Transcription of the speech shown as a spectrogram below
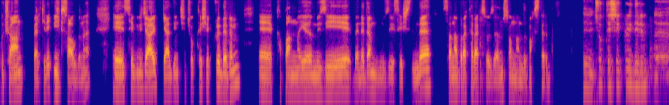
uçağın belki de ilk salgını. Ee, sevgili Cahit geldiğin için çok teşekkür ederim. Ee, kapanmayı, müziği ve neden bu müziği seçtiğinde sana bırakarak sözlerimi sonlandırmak isterim. Ee, çok teşekkür ederim. Ee,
